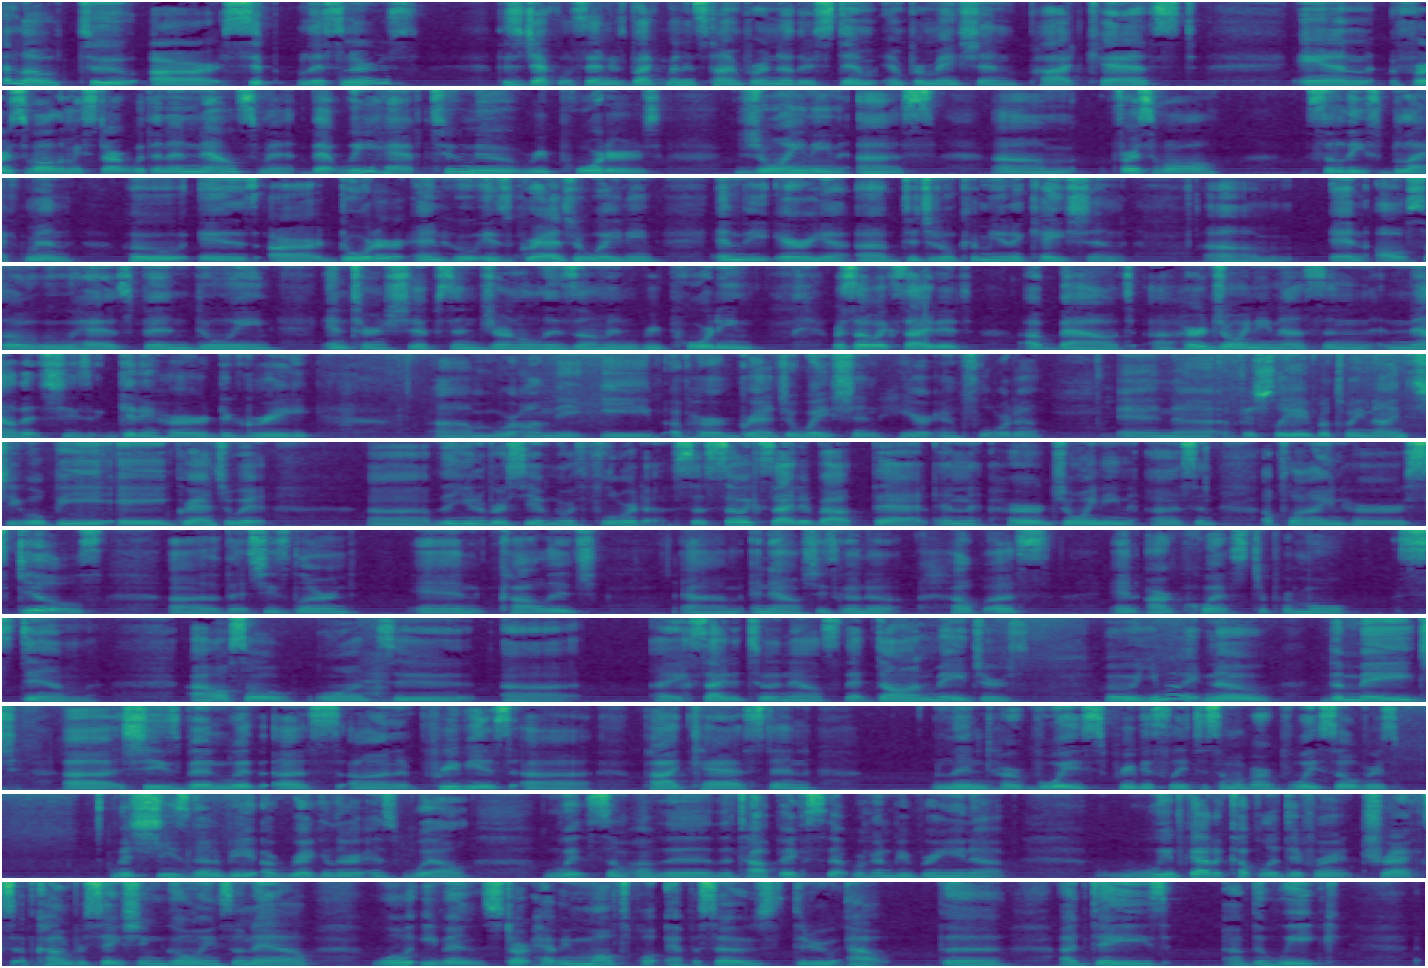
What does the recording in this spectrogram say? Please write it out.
Hello to our SIP listeners. This is Jacqueline Sanders Blackman. It's time for another STEM information podcast. And first of all, let me start with an announcement that we have two new reporters joining us. Um, first of all, Celeste Blackman, who is our daughter and who is graduating in the area of digital communication. Um, and also who has been doing internships in journalism and reporting. We're so excited about uh, her joining us, and now that she's getting her degree, um, we're on the eve of her graduation here in Florida. And uh, officially, April 29th, she will be a graduate uh, the University of North Florida. So, so excited about that and her joining us and applying her skills uh, that she's learned in college. Um, and now she's going to help us in our quest to promote STEM. I also want to, uh, excited to announce that Dawn Majors, who you might know the Mage, uh, she's been with us on a previous uh, podcast and lend her voice previously to some of our voiceovers but she's going to be a regular as well with some of the, the topics that we're going to be bringing up. We've got a couple of different tracks of conversation going, so now we'll even start having multiple episodes throughout the uh, days of the week.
